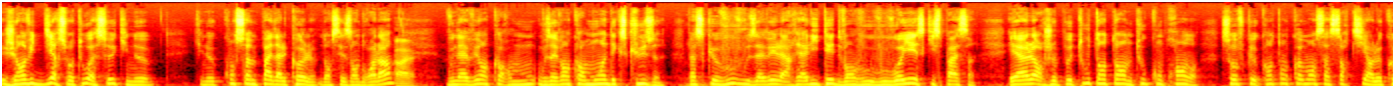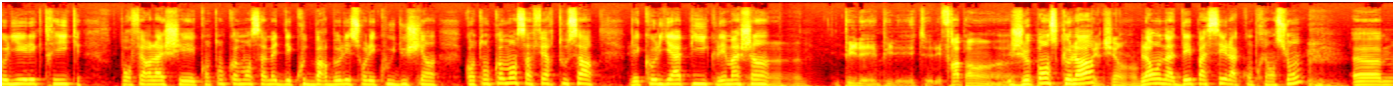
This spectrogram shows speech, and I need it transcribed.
j'ai envie de dire surtout à ceux qui ne qui ne consomment pas d'alcool dans ces endroits-là, Ouais. vous n'avez encore vous avez encore moins d'excuses parce que vous vous avez la réalité devant vous. Vous voyez ce qui se passe. Et alors je peux tout entendre tout comprendre. Sauf que quand on commence à sortir le collier électrique pour faire lâcher quand on commence à mettre des coups de barbelé sur les couilles du chien quand on commence à faire tout ça les colliers à pic les machins Euh, puis les, puis les, les frappes, hein. je pense que là chien. hein. Là, on a dépassé la compréhension. Euh,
